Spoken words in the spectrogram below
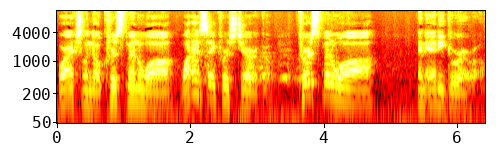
or actually, no, Chris Benoit. Why did I say Chris Jericho? Chris Benoit and Eddie Guerrero.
